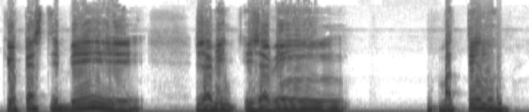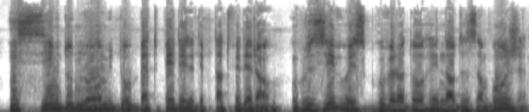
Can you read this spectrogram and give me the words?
Que o PSDB já vem, já vem batendo em cima do nome do Beto Pereira, deputado federal. Inclusive, o ex-governador Reinaldo Zambuja,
